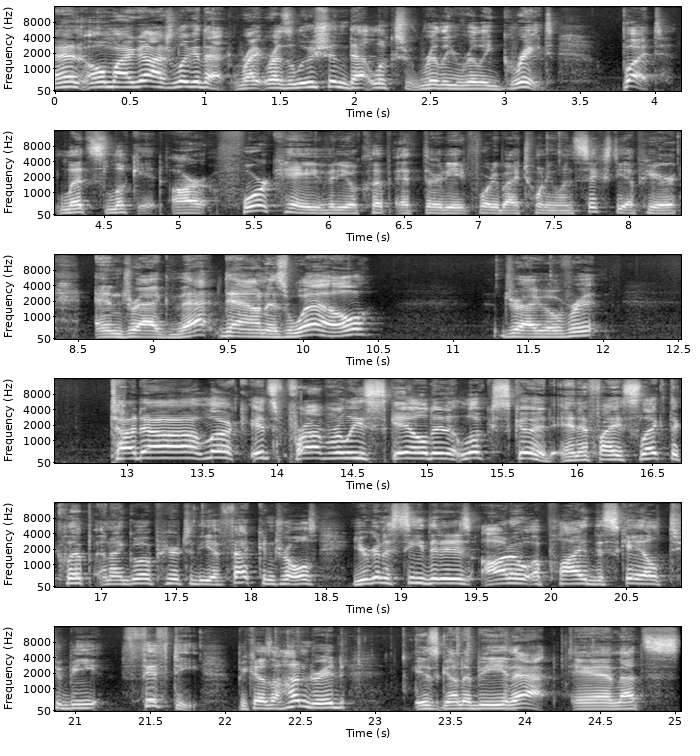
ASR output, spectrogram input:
and oh my gosh, look at that, right resolution, that looks really, really great. But let's look at our 4K video clip at 3840 by 2160 up here and drag that down as well. Drag over it ta-da, look, it's properly scaled and it looks good. And if I select the clip and I go up here to the effect controls, you're gonna see that it is auto applied the scale to be 50 because 100 is gonna be that and that's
